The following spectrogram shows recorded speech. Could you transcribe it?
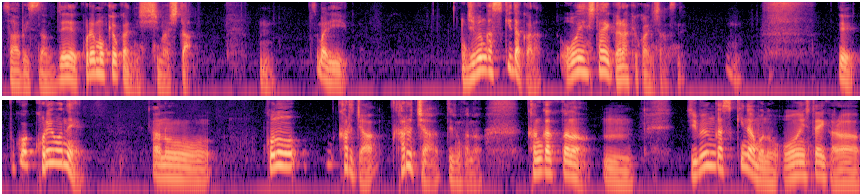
サービスなので、これも許可にしました。うん、つまり、自分が好きだから、応援したいから許可にしたんですね。うん、で、僕はこれはね、あのー、このカルチャー？カルチャー？っていうのかな？感覚かな？うん。自分が好きなものを応援したいから、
